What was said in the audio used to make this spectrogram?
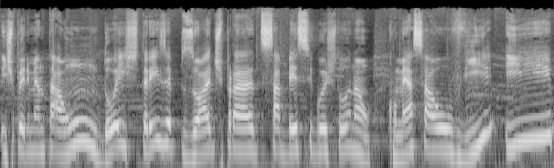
experimentar um, dois, três episódios pra saber se gostou ou não. Começa a ouvir e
